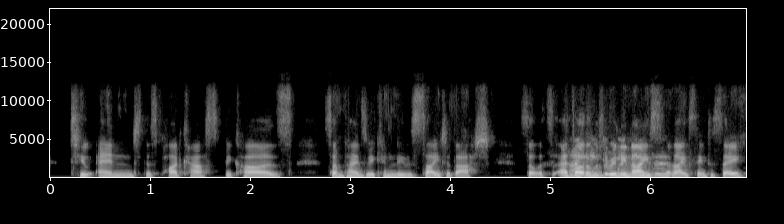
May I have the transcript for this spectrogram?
to end this podcast because sometimes we can lose sight of that. So it's I And I thought it was a really nice, the- a nice thing to say.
